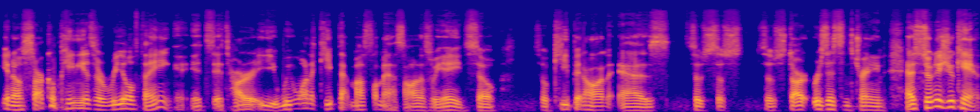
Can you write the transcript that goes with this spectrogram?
you know, sarcopenia is a real thing. It's it's harder. We want to keep that muscle mass on as we age. So so keep it on as so so so start resistance training as soon as you can.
